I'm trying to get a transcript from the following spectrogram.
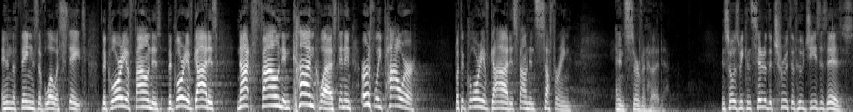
and in the things of low estate. The glory of found is, the glory of God is not found in conquest and in earthly power, but the glory of God is found in suffering and in servanthood. And so, as we consider the truth of who Jesus is,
